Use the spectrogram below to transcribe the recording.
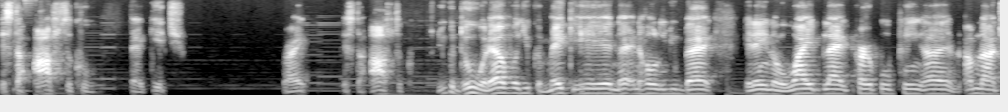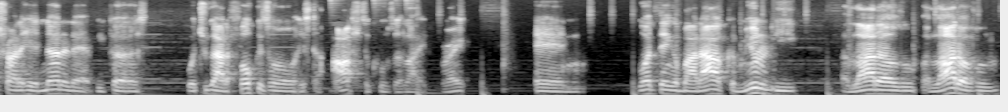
it's the obstacle that gets you right? It's the obstacle. You can do whatever you can make it here nothing holding you back. It ain't no white black purple pink I, i'm not trying to hear none of that because what you got to focus on is the obstacles of life right? And one thing about our community a lot of them, a lot of them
